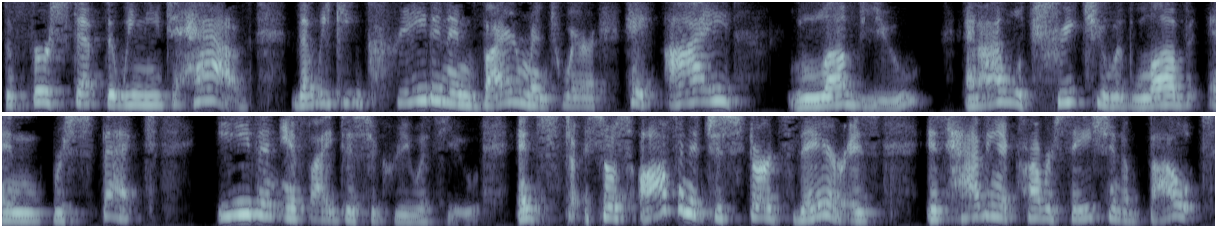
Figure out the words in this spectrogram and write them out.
the first step that we need to have. That we can create an environment where, hey, I love you, and I will treat you with love and respect even if I disagree with you. And st- so often it just starts there is, is having a conversation about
